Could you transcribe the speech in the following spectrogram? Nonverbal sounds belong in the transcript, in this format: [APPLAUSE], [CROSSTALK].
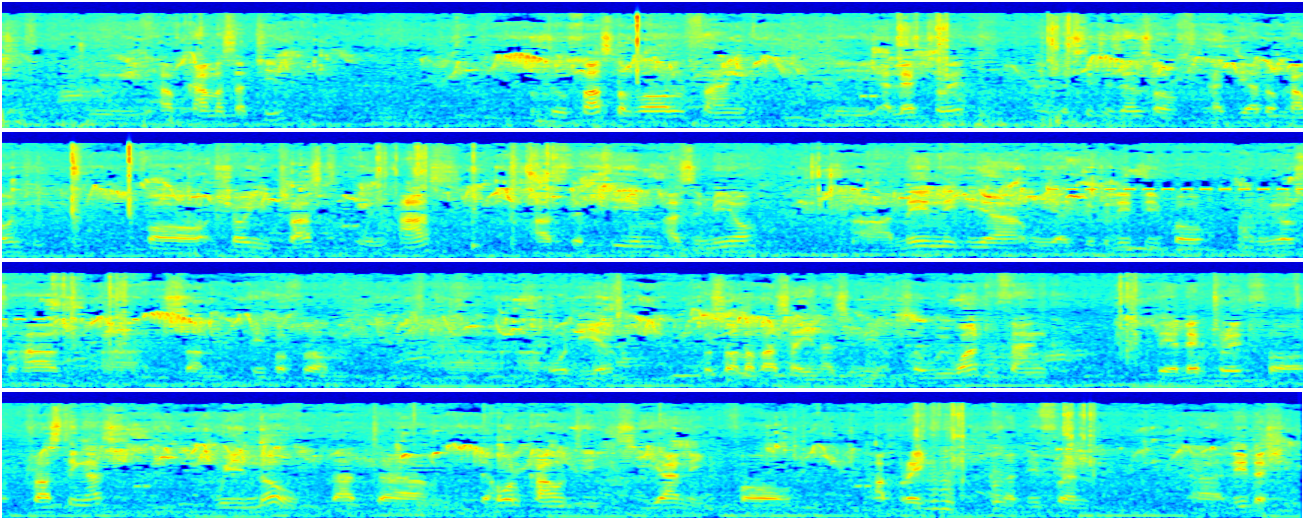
we have come as a team to first of all thank the electorate and the citizens of Kajiado County for showing trust in us as the team Azimio. Uh, mainly here we are Jubilee people and we also have uh, some people from uh, uh, ODM because all of us are in Azimio. So we want to thank the electorate for trusting us. We know that um, the whole county is yearning for a break and a different uh, leadership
